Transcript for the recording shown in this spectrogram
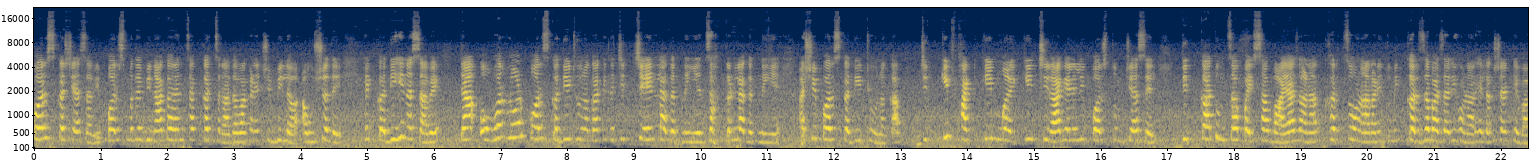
पर्स कशी असावी? पर्समध्ये विनाकारांचा कचरा दवाखान्याची बिलं औषधे हे कधीही नसावे. त्या ओव्हरलोड पर्स कधी ठेवू नका की त्याची चेन लागत नाहीये झाकण लागत नाहीये अशी पर्स कधी ठेवू नका. जितकी फाटकी मळकी चिरा गेलेली पर्स तुमची असेल तितका तुमचा पैसा वाया जाणार खर्च होणार आणि तुम्ही कर्जबाजारी होणार हे लक्षात ठेवा.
